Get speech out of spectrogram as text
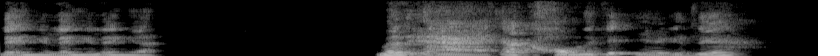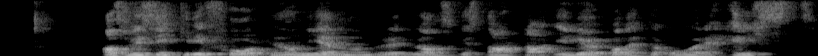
lenge, lenge. lenge. Men jeg, jeg kan ikke egentlig Altså Hvis ikke de får til noen gjennombrudd ganske snart, da, i løpet av dette året helst,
